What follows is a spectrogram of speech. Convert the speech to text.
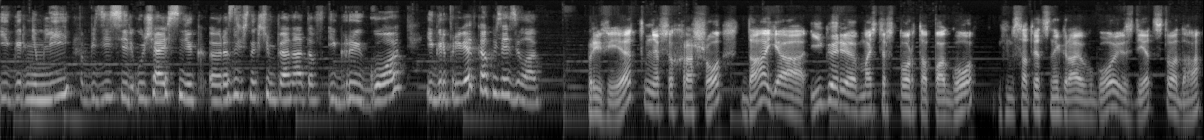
Игорь Немли, победитель, участник э, различных чемпионатов игры Го. Игорь, привет, как у тебя дела? Привет, у меня все хорошо. Да, я Игорь, мастер спорта по ГО. Соответственно, играю в ГО с детства, да.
